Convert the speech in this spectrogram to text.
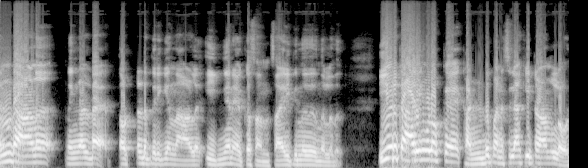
എന്താണ് നിങ്ങളുടെ തൊട്ടടുത്തിരിക്കുന്ന ആൾ ഇങ്ങനെയൊക്കെ സംസാരിക്കുന്നത് എന്നുള്ളത്. ഈ ഒരു കാര്യങ്ങളൊക്കെ കണ്ട് മനസ്സിലാക്കിയിട്ടാണല്ലോ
